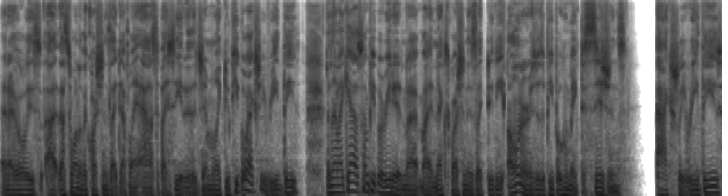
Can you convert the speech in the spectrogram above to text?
And I always, I, that's one of the questions I definitely ask if I see it at the gym. I'm like, do people actually read these? And they're like, yeah, some people read it. And I, my next question is like, do the owners or the people who make decisions actually read these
